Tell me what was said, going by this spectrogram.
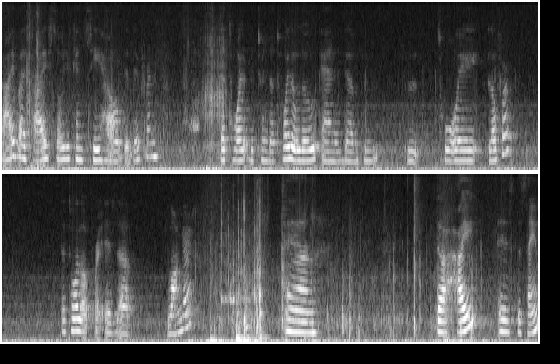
side by side so you can see how the difference the toy between the toy Loulou and the toy loafer. The toy loafer is uh, longer. And the height is the same.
